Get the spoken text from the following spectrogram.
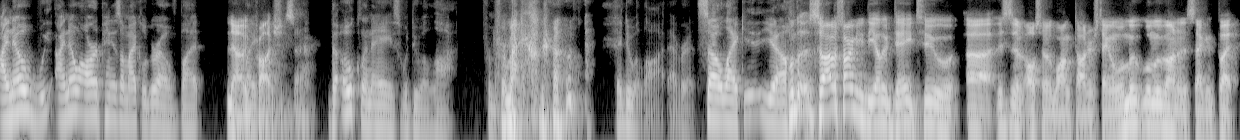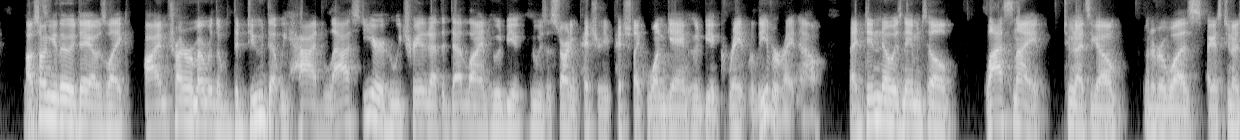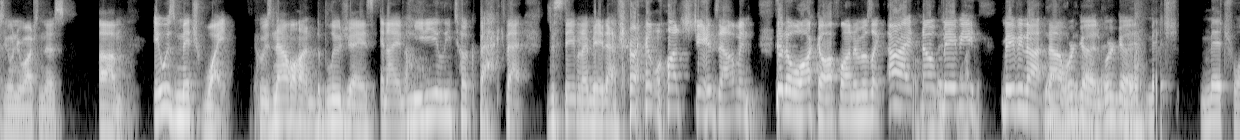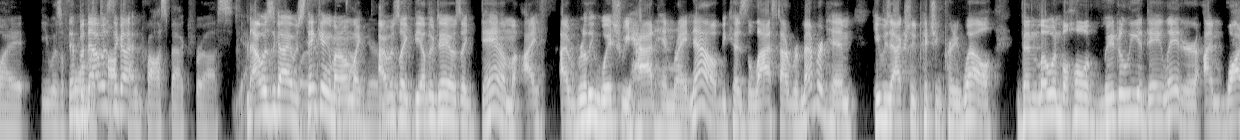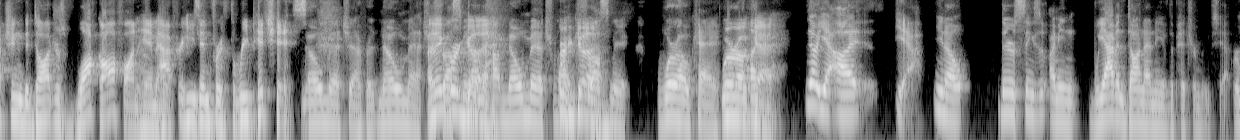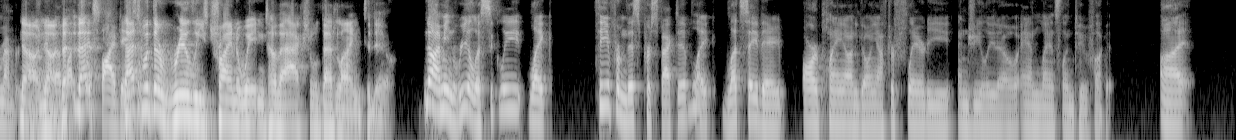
I know we, I know our opinions on Michael Grove, but No, you probably should say the Oakland A's would do a lot for, for Michael. Michael Grove. They do a lot, Everett. So like, you know, Well, so I was talking to you the other day too. Uh, this is also a long Dodgers thing. We'll move. We'll move on in a second. But I was talking to you the other day. I was like, I'm trying to remember the the dude that we had last year, who we traded at the deadline, who would be a, who was a starting pitcher. He pitched like one game. Who would be a great reliever right now. I didn't know his name until last night, two nights ago, whatever it was. I guess two nights ago when you're watching this. Um, it was Mitch White, who is now on the Blue Jays, and I immediately took back that the statement I made after I watched James Outman did a walk off on him. I was like, all right, Oh, no, Mitch maybe, White. Maybe not. No, we're good. We're good. Mitch, Mitch White. He was a former but that was the guy- prospect for us. Yeah. That was the guy I was We're- thinking about. I'm like, here, I was like the other day, I was like, damn, I I really wish we had him right now because the last I remembered him, he was actually pitching pretty well. Then lo and behold, literally a day later, I'm watching the Dodgers walk off on him after he's in for three pitches. No Mitch, Everett. No Mitch. I think Trust we're good. No Mitch. We're White. good. Trust me. We're okay. We're Uh, okay. No, yeah, I yeah, you know, there's things. I mean, we haven't done any of the pitcher moves yet. Remember? No, no, that- that's- five days. That's away. what they're really trying to wait until the actual deadline to do. No, I mean, realistically, like, see it from this perspective. Like, let's say they are planning on going after Flaherty and Giolito and Lance Lynn too. Fuck it. Uh,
